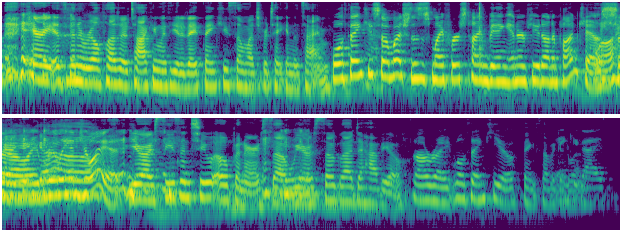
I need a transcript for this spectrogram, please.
Kerrie, it's been a real pleasure talking with you today. Thank you so much for taking the time. Well, thank you so much. This is my first time being interviewed on a podcast, Well, so I go. really enjoy it. You're our season two opener, so we are so glad to have you. All right. Well, thank you. Thanks. Have a good Thank one. you guys.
